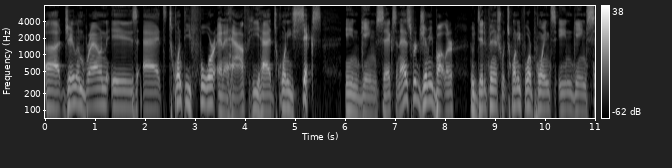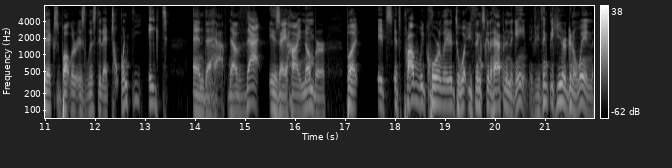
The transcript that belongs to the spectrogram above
uh, Jaylen Brown is at 24 and a half. He had 26 in game six. And as for Jimmy Butler, who did finish with 24 points in game six, Butler is listed at 28 and a half. Now that is a high number, but it's it's probably correlated to what you think is going to happen in the game. If you think the Heat are going to win,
